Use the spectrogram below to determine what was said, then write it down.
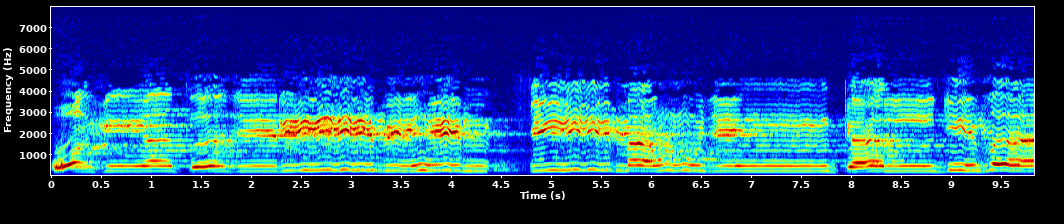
وهي تجري بهم في موج كالجبال.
